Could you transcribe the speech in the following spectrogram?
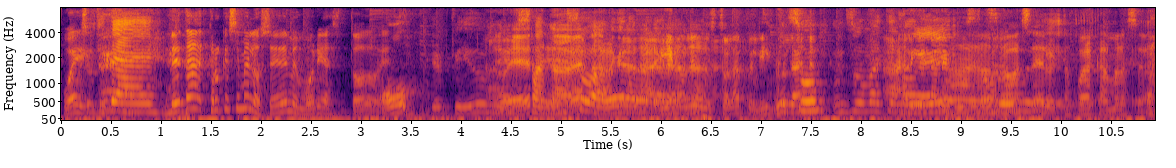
Güey. Neta, creo que sí me lo sé de memorias todo, eh. Oh, qué pido, güey. Fanazo, a a ver, a a ver, A alguien no le gustó la Un película. zoom, un zoom aquí A alguien no le gustó. no, un no va a zoom, ser. Ahorita fuera de cámara se lo voy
